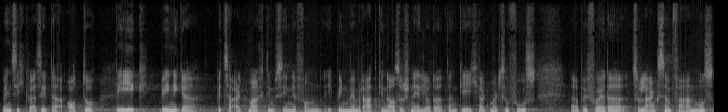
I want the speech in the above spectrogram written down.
Wenn sich quasi der Autoweg weniger bezahlt macht, im Sinne von, ich bin mit dem Rad genauso schnell oder dann gehe ich halt mal zu Fuß, äh, bevor ich da zu langsam fahren muss.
